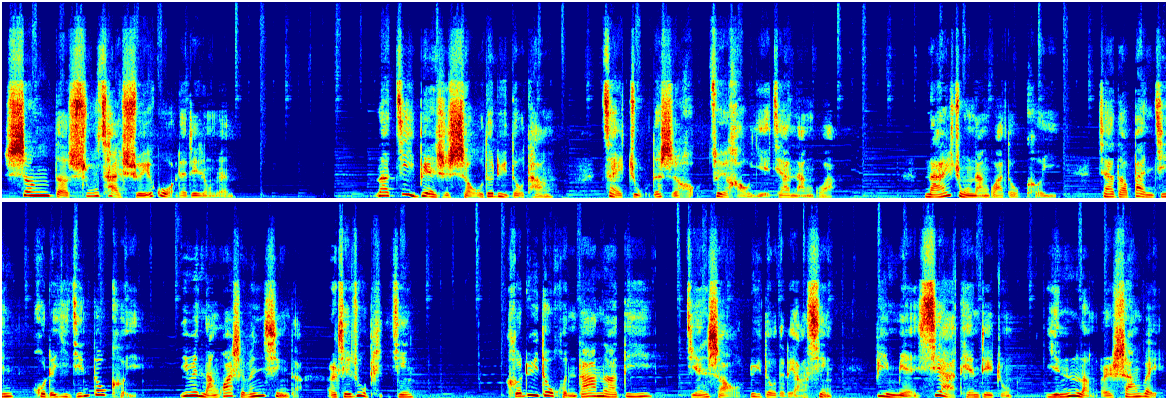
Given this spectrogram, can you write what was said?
生的蔬菜水果的这种人，那即便是熟的绿豆汤，在煮的时候最好也加南瓜，哪一种南瓜都可以，加到半斤或者一斤都可以，因为南瓜是温性的，而且入脾经。和绿豆混搭呢，第一，减少绿豆的凉性，避免夏天这种饮冷而伤胃，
